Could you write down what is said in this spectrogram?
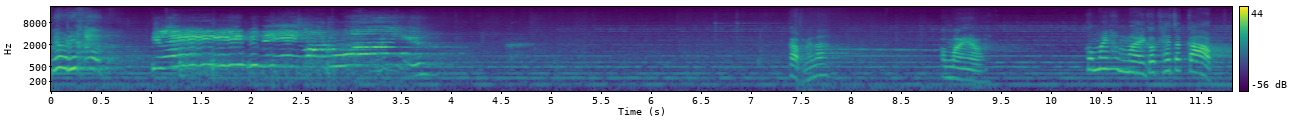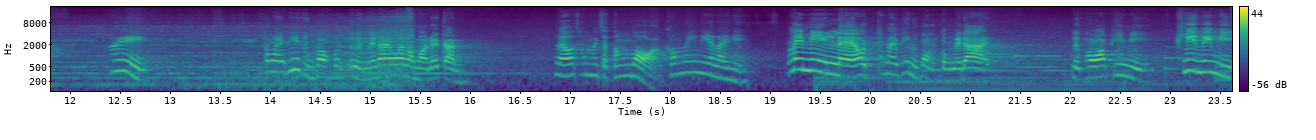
เร็วดิค่ะ พี่ลิน พี่ลินรอด้วย กลับไหมล่ะ ทำไมอะ ก็ไม่ทำไมก็แค่จะกลับเฮ้ยทำไมพี่ถึงบอกคนอื่นไม่ได้ว่าเรามาด้วยกัน แล้วทำไมจะต้องบอกอะก็ไม่มีอะไรนี่ ไม่มีแล้วทำไมพี่ถึงบอกตรงไม่ได้ หรือเพราะว่าพี่มี พี่ไม่มี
